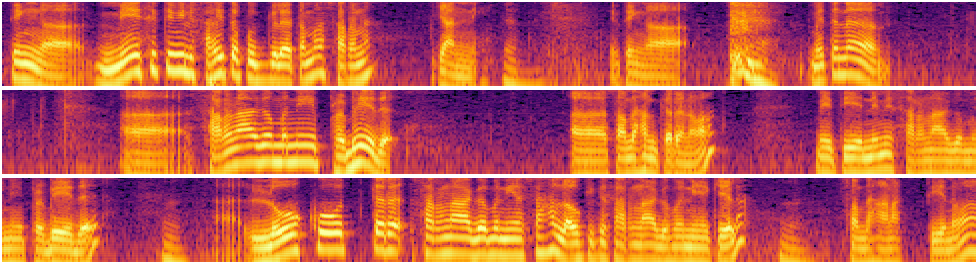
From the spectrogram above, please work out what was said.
ඉතින් අ, මේ සිතවිලි සහිත පුද්ගලයා තමයි සරණ යන්නේ. ඉතින් මෙතන අ, සරණාගමනයේ ප්‍රභේද සඳහන් කරනවා. මේ තියෙන්නේ මේ සරණාගමනයේ ප්‍රභේද. ලෝකෝත්තර සරණාගමනය සහ ලෞකික සරණාගමනය කියලා සඳහනක් තියෙනවා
